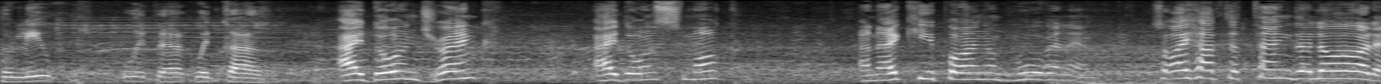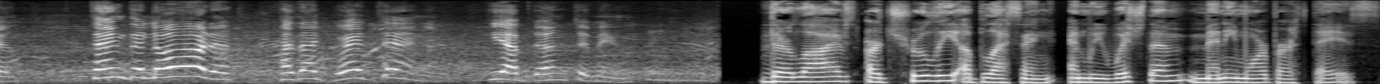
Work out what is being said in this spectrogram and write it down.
to live with uh, with God. I don't drink, I don't smoke, and I keep on moving in. So I have to thank the Lord. Thank the Lord for that great thing He have done to me. Their lives are truly a blessing, and we wish them many more birthdays.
